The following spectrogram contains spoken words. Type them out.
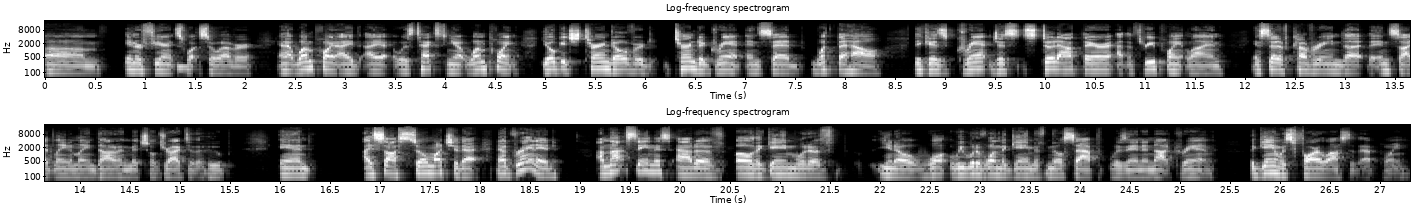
um interference whatsoever. And at one point, I I was texting you. At one point, Jokic turned over, turned to Grant and said, "What the hell?" Because Grant just stood out there at the three point line instead of covering the the inside lane and letting Donovan Mitchell drive to the hoop. And I saw so much of that. Now, granted, I'm not saying this out of oh the game would have you know won, we would have won the game if Millsap was in and not Grant. The game was far lost at that point.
